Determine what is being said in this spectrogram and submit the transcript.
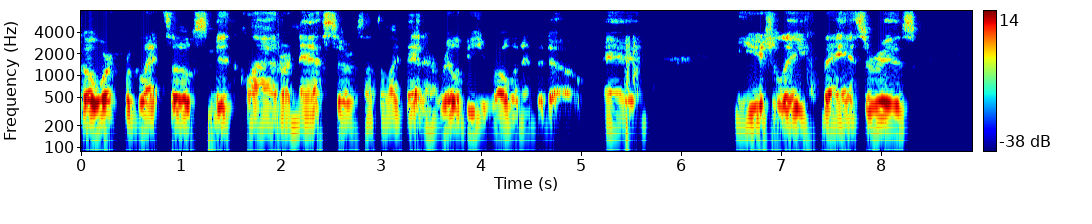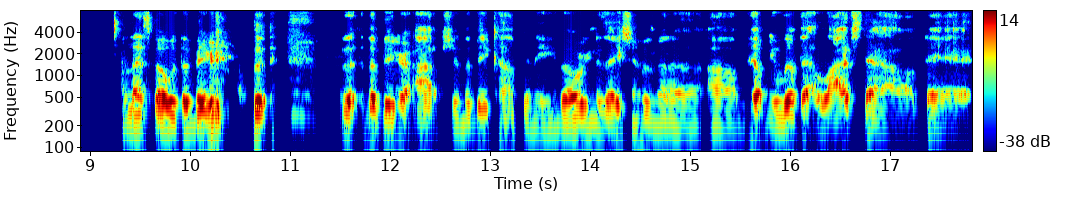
go work for GlaxoSmithKline or NASA or something like that and really be rolling in the dough? And usually the answer is let's go with the bigger the, the, bigger option, the big company, the organization who's gonna um, help me live that lifestyle that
